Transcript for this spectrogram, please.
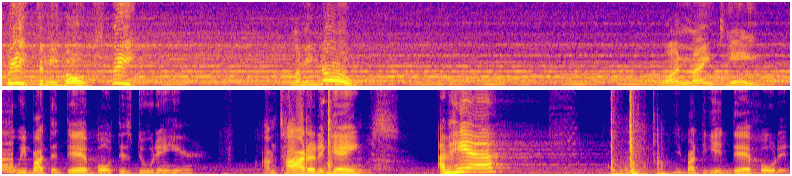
Speak to me, Bo. Speak. Let me know. 119. We about to deadbolt this dude in here. I'm tired of the games. I'm here. You about to get deadbolted.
